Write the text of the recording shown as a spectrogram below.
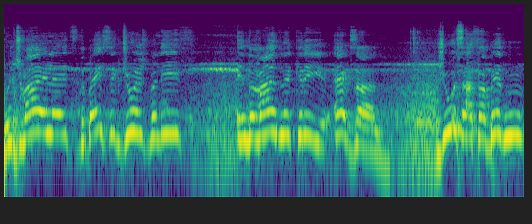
which violates the basic Jewish belief in divine decree, exile. Jews are forbidden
